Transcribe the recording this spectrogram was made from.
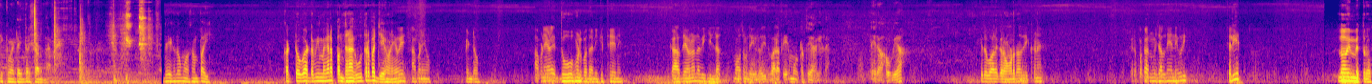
ਇੱਕ ਮਿੰਟ, ਇੱਧਰ ਛੱਡਦਾ ਮੈਂ। ਦੇਖ ਲਓ ਮੌਸਮ ਭਾਈ। ਘੱਟੋ ਘੱਟ ਵੀ ਮੈਂ ਕਹਿੰਦਾ 15 ਕਬੂਤਰ ਭੱਜੇ ਹੋਣੇ ਓਏ ਆਪਣੇ ਉਹ, ਪਿੰਡੋਂ। ਆਪਣੇ ਵਾਲੇ ਦੋ ਹੁਣ ਪਤਾ ਨਹੀਂ ਕਿੱਥੇ ਨੇ। ਕਰਦੇ ਆ ਉਹਨਾਂ ਦਾ ਵੀ ਹੀਲਾ। ਮੌਸਮ ਦੇਖ ਲਓ ਜੀ, ਦੁਬਾਰਾ ਫੇਰ ਮੋਟਰ ਤੇ ਆ ਗਿਆ ਲੈ। ਹਨੇਰਾ ਹੋ ਗਿਆ। ਇਹ ਤੋਂ ਬਾਅਦ ਗਰਾਊਂਡ ਦਾ ਦੇਖਣਾ। ਫਿਰ ਆਪਾਂ ਘਰ ਨੂੰ ਚੱਲਦੇ ਆਂ ਨਿਗੁਰੀ ਚਲਿਏ। ਲਓ ਮਿੱਤਰੋ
